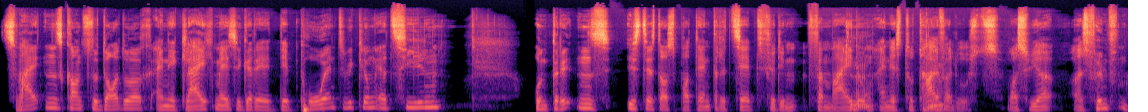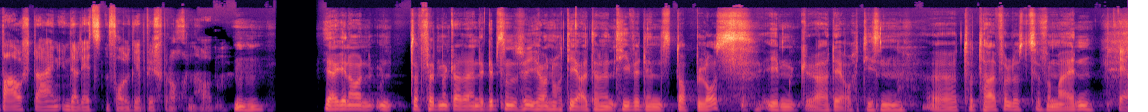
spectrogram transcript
Zweitens kannst du dadurch eine gleichmäßigere Depotentwicklung erzielen. Und drittens ist es das Patentrezept für die Vermeidung ja. eines Totalverlusts, was wir als fünften Baustein in der letzten Folge besprochen haben. Mhm. Ja, genau. Und da fällt mir gerade ein, da gibt es natürlich auch noch die Alternative, den Stop-Loss, eben gerade auch diesen äh, Totalverlust zu vermeiden. Ja.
